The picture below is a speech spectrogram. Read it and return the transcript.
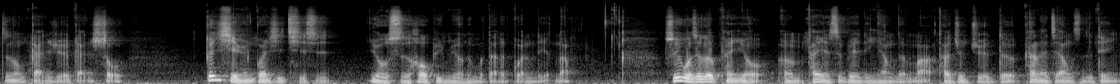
这种感觉感受，跟血缘关系其实。有时候并没有那么大的关联呐，所以我这个朋友，嗯，他也是被领养的嘛，他就觉得看了这样子的电影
